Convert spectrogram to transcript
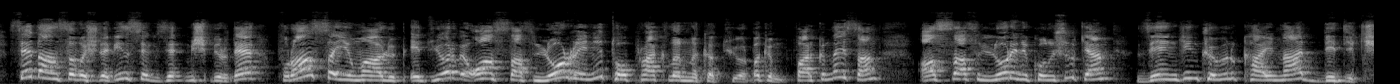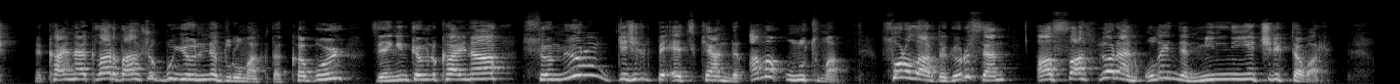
Sedan Savaşı ile 1871'de Fransa'yı mağlup ediyor ve o Alsace-Lorraine'i topraklarına katıyor. Bakın farkındaysan Alsace-Lorraine'i konuşurken zengin kömür kaynağı dedik. E, kaynaklar daha çok bu yönüne durmakta. Kabul, zengin kömür kaynağı, sömürgecilik bir etkendir. Ama unutma, sorularda görürsen Alsace-Lorraine olayında milliyetçilik de var.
